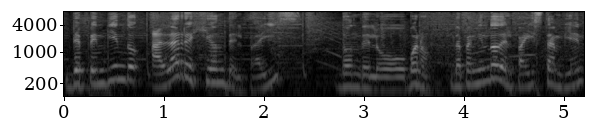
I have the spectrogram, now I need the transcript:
dependiendo a la región del país, donde lo. Bueno, dependiendo del país también,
